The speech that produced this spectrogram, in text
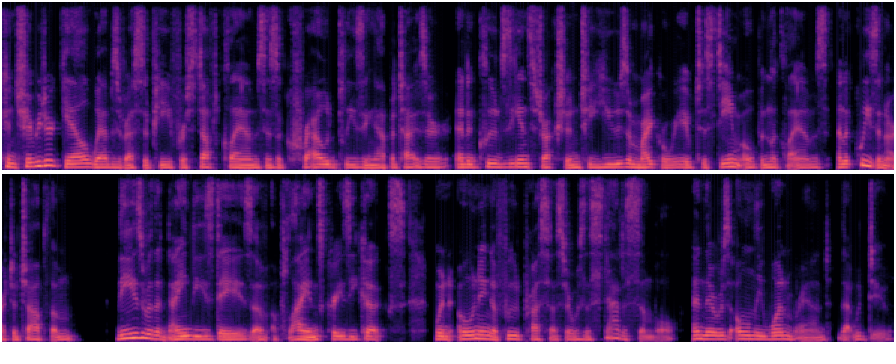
Contributor Gail Webb's recipe for stuffed clams is a crowd pleasing appetizer and includes the instruction to use a microwave to steam open the clams and a Cuisinart to chop them. These were the 90s days of appliance crazy cooks, when owning a food processor was a status symbol, and there was only one brand that would do.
